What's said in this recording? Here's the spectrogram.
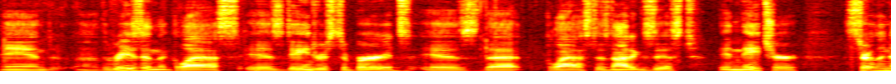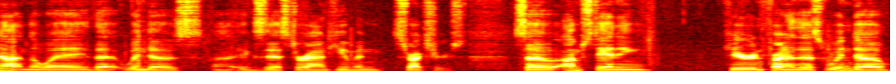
And uh, the reason that glass is dangerous to birds is that glass does not exist in nature, certainly not in the way that windows uh, exist around human structures. So I'm standing here in front of this window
